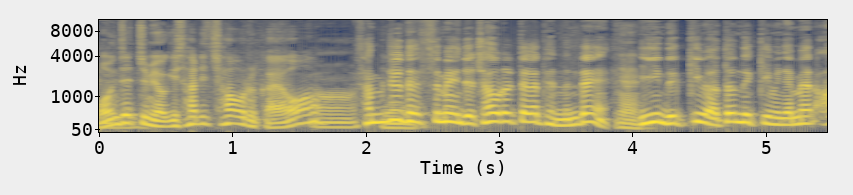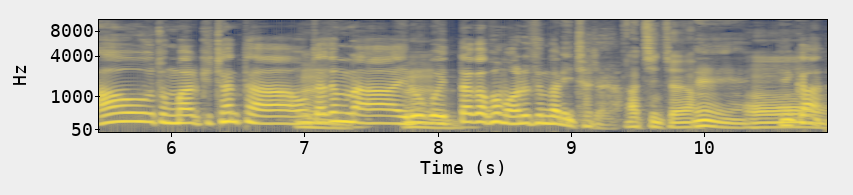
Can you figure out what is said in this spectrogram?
언제쯤 여기 살이 차오를까요? 예. 어, 3주 됐으면 이제 차오를 때가 됐는데 네. 이 느낌이 어떤 느낌이냐면 아우 정말 귀찮다, 어, 음. 짜증나 이러고 있다가 보면 어느 순간 잊혀져요. 아, 진짜요? 예, 예. 어. 그러니까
